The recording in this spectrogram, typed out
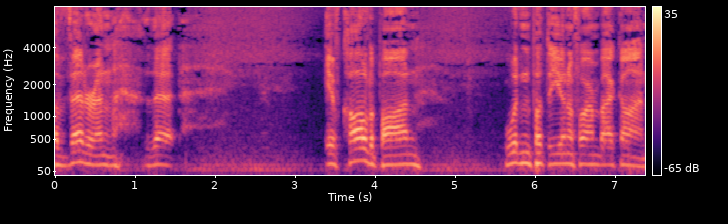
a veteran that, if called upon, wouldn't put the uniform back on.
